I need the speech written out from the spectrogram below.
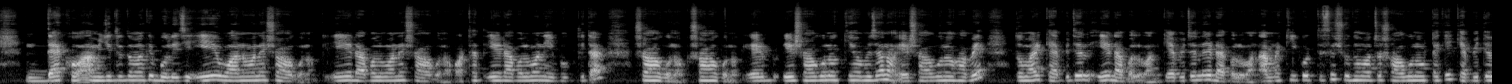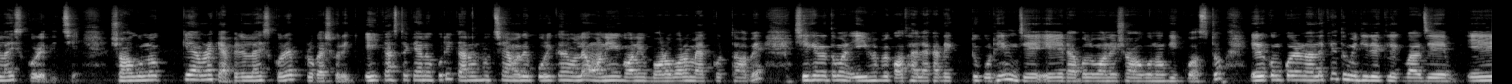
দেখো, আমি যদি তোমাকে বলি যে এ ওয়ান ওয়ানের সহগুণক এ ডাবল ওয়ানের সহগুণক, অর্থাৎ এ ডাবল ওয়ান এই ভুক্তিটার সহগুণক সহগুণক। এর এর সহগুণক কি হবে জানো? এর সহগুণক হবে তোমার capital A double one capital A double one আমরা কি করতেছি? শুধুমাত্র সহগুণকটাকে ক্যাপিটালাইজ করে দিচ্ছি। সহগুণক কে আমরা ক্যাপিটালাইজ করে প্রকাশ করি। এই কাজটা কেন করি? কারণ হচ্ছে আমাদের পরীক্ষা হলে অনেক অনেক বড় বড় ম্যাথ করতে হবে। সেখানে তোমার এইভাবে কথায় লেখাটা একটু কঠিন যে এ ডাবল ওয়ানের সহগুণক ইকুয়াস টু এরকম করে না লিখে তুমি ডিরেক্ট লিখবা যে এ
